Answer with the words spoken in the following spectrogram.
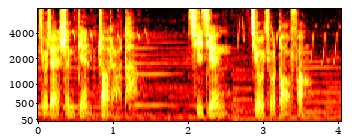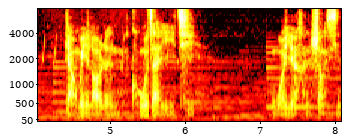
就在身边照料他。期间，舅舅到访，两位老人哭在一起，我也很伤心。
